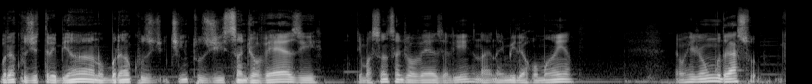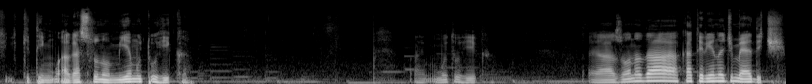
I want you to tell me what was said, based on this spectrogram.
Brancos de Trebbiano, brancos de, tintos de Sangiovese, tem bastante Sangiovese ali na, na Emília Romanha. É uma região que, que, tem a gastronomia muito rica. É muito rica. É a zona da Caterina de Medici.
